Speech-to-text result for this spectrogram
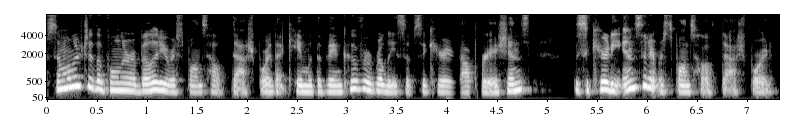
Similar to the Vulnerability Response Health Dashboard that came with the Vancouver release of Security Operations, the Security Incident Response Health Dashboard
